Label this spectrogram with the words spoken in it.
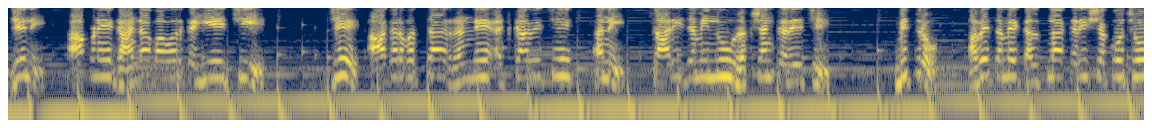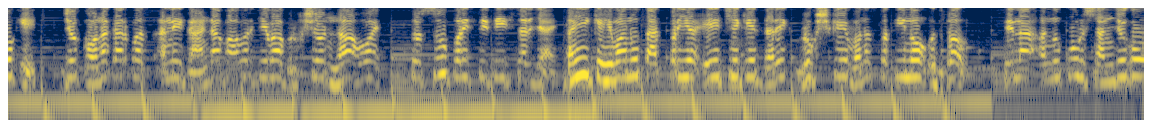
જેને આપણે ગાંડા બાવર કહીએ છીએ, જે આગળ વધતા રણને અટકાવે છે અને સારી જમીનનું રક્ષણ કરે છે. મિત્રો, હવે તમે કલ્પના કરી શકો છો કે જો કોનકાર્પસ અને ગાંડા બાવર જેવા વૃક્ષો ન હોય, તો શું પરિસ્થિતિ સર્જાય? અહીં કહેવાનું તાત્પર્ય એ છે કે દરેક વૃક્ષ કે વનસ્પતિનો ઉદ્ભવ તેના અનુકૂળ સંજોગો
